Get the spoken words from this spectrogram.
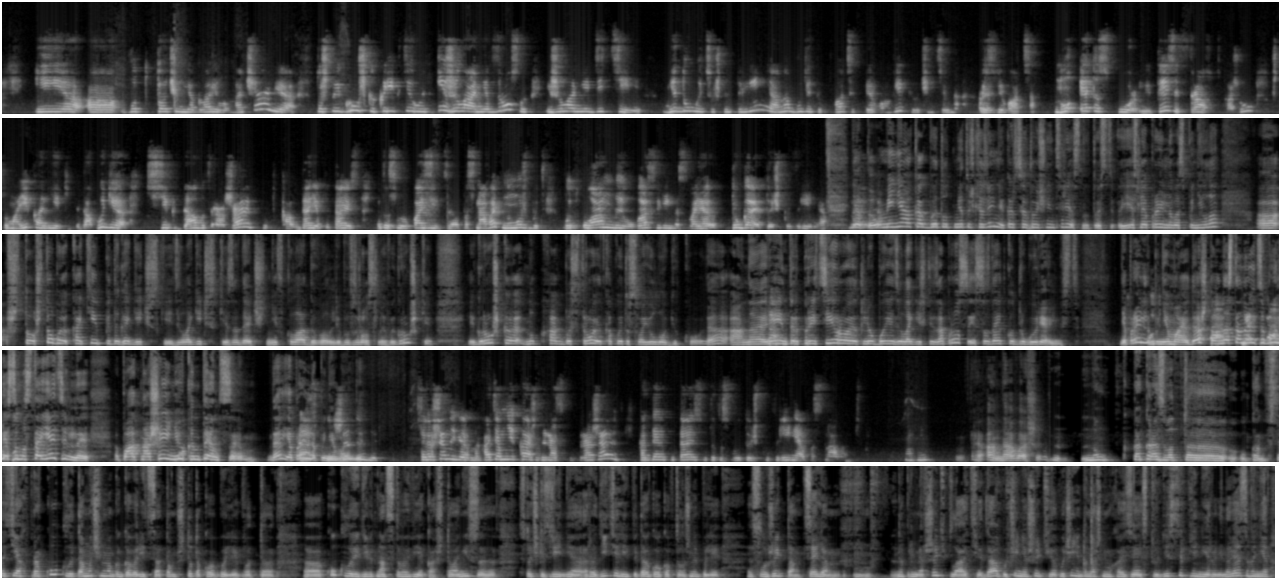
И а, вот то, о чем я говорила в начале, то, что игрушка корректирует и желания взрослых, и желания детей. Мне думается, что эта линия, она будет и в 21 веке очень сильно развиваться. Но это спорный тезис. Сразу скажу, что мои коллеги, педагоги всегда возражают, когда я пытаюсь эту свою позицию обосновать. Но, может быть, вот у Анны, у вас, Ирина, своя другая точка зрения. Нет, у меня как бы тут, мне точка зрения, мне кажется, это очень интересно. То есть, если я правильно вас поняла, что, чтобы какие педагогические, идеологические задачи не вкладывал либо взрослые в игрушки, игрушка, ну, как бы строит какую-то свою логику, да, она да. реинтерпретирует любые идеологические запросы и создает какую-то другую реальность. Я правильно вот, понимаю, да, что да, она становится нет, более да, самостоятельной по отношению к интенциям, да? Я правильно да, понимаю, да? Совершенно верно. Хотя мне каждый раз возражают, когда я пытаюсь вот эту свою точку зрения обосновать. Угу. Анна, ваша? Ну, как раз вот э, как в статьях про куклы, там очень много говорится о том, что такое были вот э, куклы XIX века, что они с, с точки зрения родителей и педагогов должны были служить там целям, например, шить платье, да, обучение шитью, обучение домашнему хозяйству, дисциплинирование, навязывание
